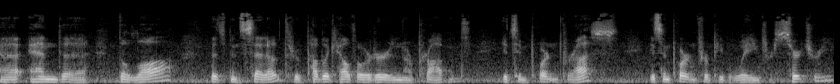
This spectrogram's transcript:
uh, and the, the law that's been set out through public health order in our province. It's important for us. It's important for people waiting for surgery.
